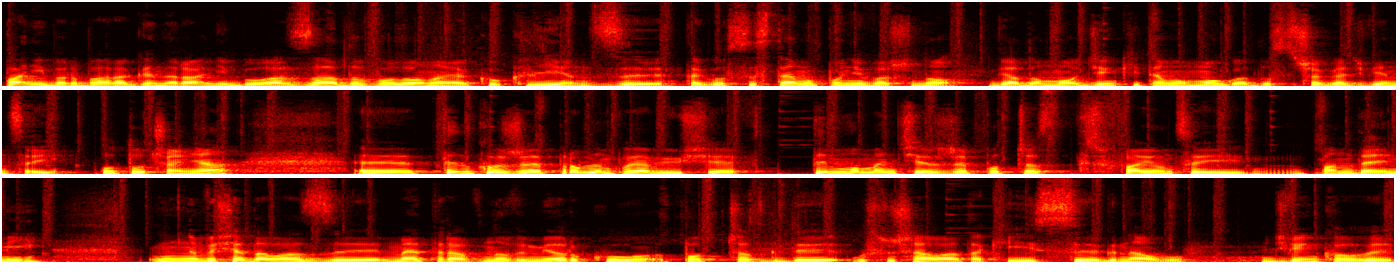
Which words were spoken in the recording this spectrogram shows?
pani Barbara generalnie była zadowolona jako klient z tego systemu, ponieważ no wiadomo, dzięki temu mogła dostrzegać więcej otoczenia. E, Tylko, że problem pojawił się w tym momencie, że podczas trwającej pandemii mm, wysiadała z metra w Nowym Jorku, podczas gdy usłyszała taki sygnał dźwiękowy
